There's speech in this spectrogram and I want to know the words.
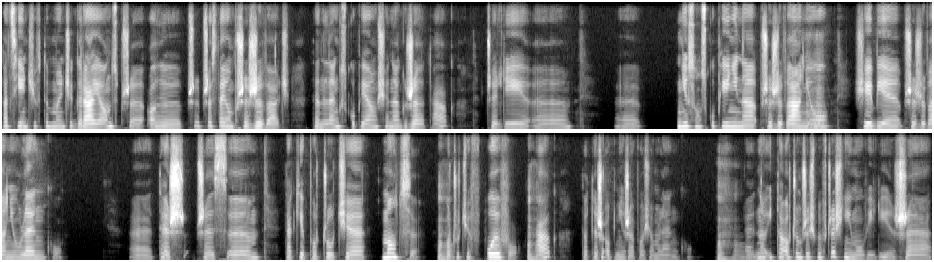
Pacjenci w tym momencie grając prze, prze, przestają przeżywać ten lęk, skupiają się na grze, tak? Czyli nie są skupieni na przeżywaniu mhm. siebie, przeżywaniu lęku. E, też przez e, takie poczucie mocy, mhm. poczucie wpływu, mhm. tak? To też obniża poziom lęku. Mhm. E, no i to, o czym żeśmy wcześniej mówili, że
